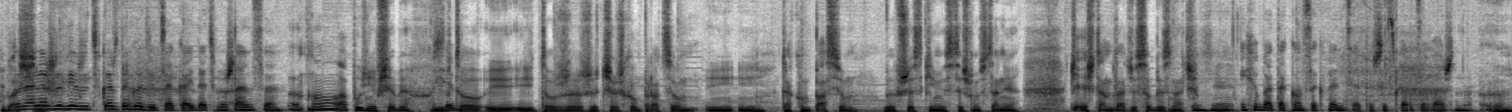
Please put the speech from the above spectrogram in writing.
Że właśnie. należy wierzyć w każdego dzieciaka i dać mu szansę. No, a później w siebie. I, siebie. w to, i, i to że, że ciężką pracą i, i taką pasją we wszystkim jesteśmy w stanie gdzieś tam dać o sobie znać. Mhm. I chyba ta konsekwencja też jest bardzo ważna. E,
